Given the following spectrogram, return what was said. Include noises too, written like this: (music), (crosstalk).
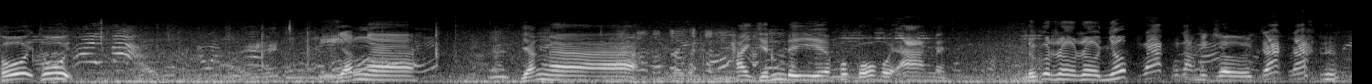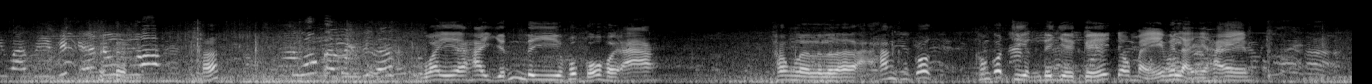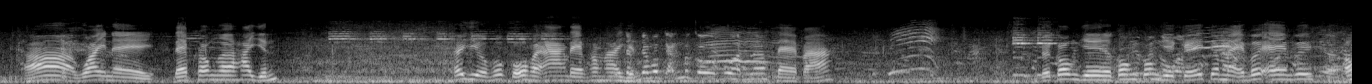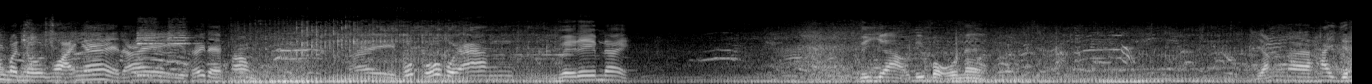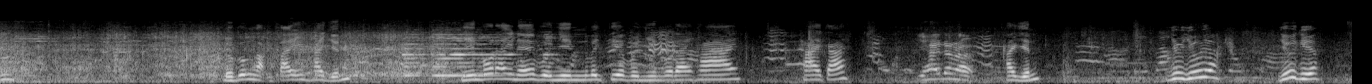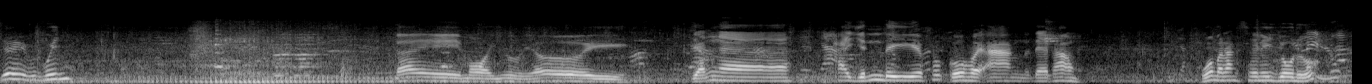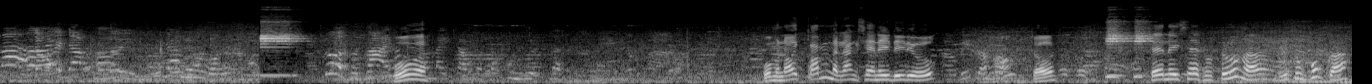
thôi thôi. Dẫn uh, à, dẫn uh, à, hai dính đi phố cổ Hội An này. Đừng có rờ rờ nhớp rác đang bị rờ rác rác. Nữa (laughs) hả? Quay hai dính đi phố cổ Hội An. Không là, là, là hắn không có không có chuyện để về kể cho mẹ với lại hai em à quay nè. Đẹp không à, hai dính? Thấy vừa phố cổ Hội An đẹp không hai dính? trong bối cảnh với cô cô hình nè đẹp à rồi con về rồi con con về kể cho mẹ với em với ông bà nội ngoại nghe. Đây thấy đẹp không? Đây phố cổ Hội An về đêm đây. Đi dạo đi bộ nè. Dẫn à, hai dính đừng có ngậm tay hai dính. Nhìn vào đây nè vừa nhìn bên kia vừa nhìn vào đây. Hai hai cái. Gì hay đó rồi hai dính. Dưới dưới á. Dưới kia. Dưới Win đây mọi người ơi. Dẫn à, hai dính đi phố cổ Hội An đẹp không? Ủa mà đang xe đi vô được. Ủa mà Ủa mà nói cấm mà đang xe đi đi được Trời Xe đi xe thủ tướng hả? Nguyễn Xuân Phúc hả?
